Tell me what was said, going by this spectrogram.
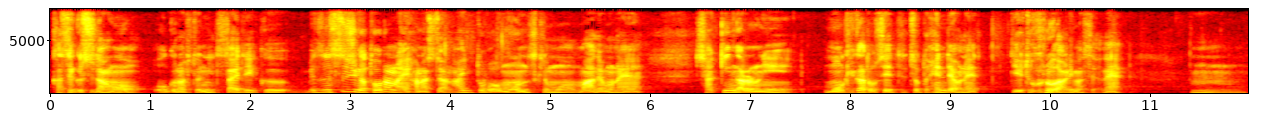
稼ぐ手段を多くの人に伝えていく。別に筋が通らない話じゃないとは思うんですけどもまあでもね借金があるのに儲け方教えてちょっと変だよねっていうところはありますよね。うん。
